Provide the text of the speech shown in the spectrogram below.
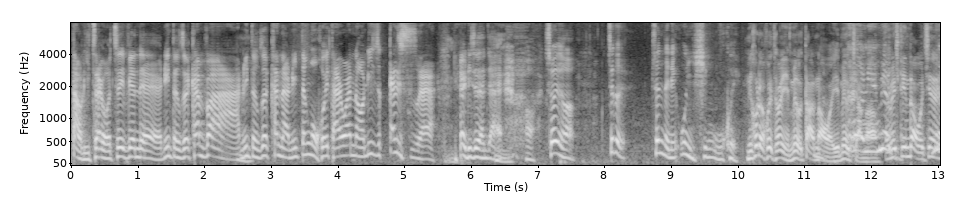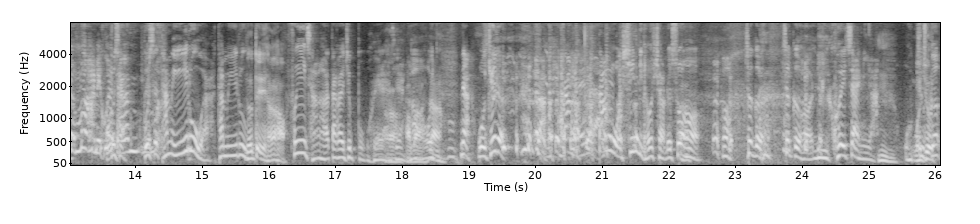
道理在我这边的，你等着看吧，你等着看呐，你等我回台湾哦，你是干死啊！你这样讲，好，所以哦，这个。真的，你问心无愧。你后来回台湾也没有大闹啊，也没有讲啊，也没听到我现在骂你。不是，不是，他们一路啊，他们一路都对你很好，非常好，大概就补回来这样。好吧，我那我觉得，当当我心里头晓得说哦，这个这个哈，理亏在你啊，我就跟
